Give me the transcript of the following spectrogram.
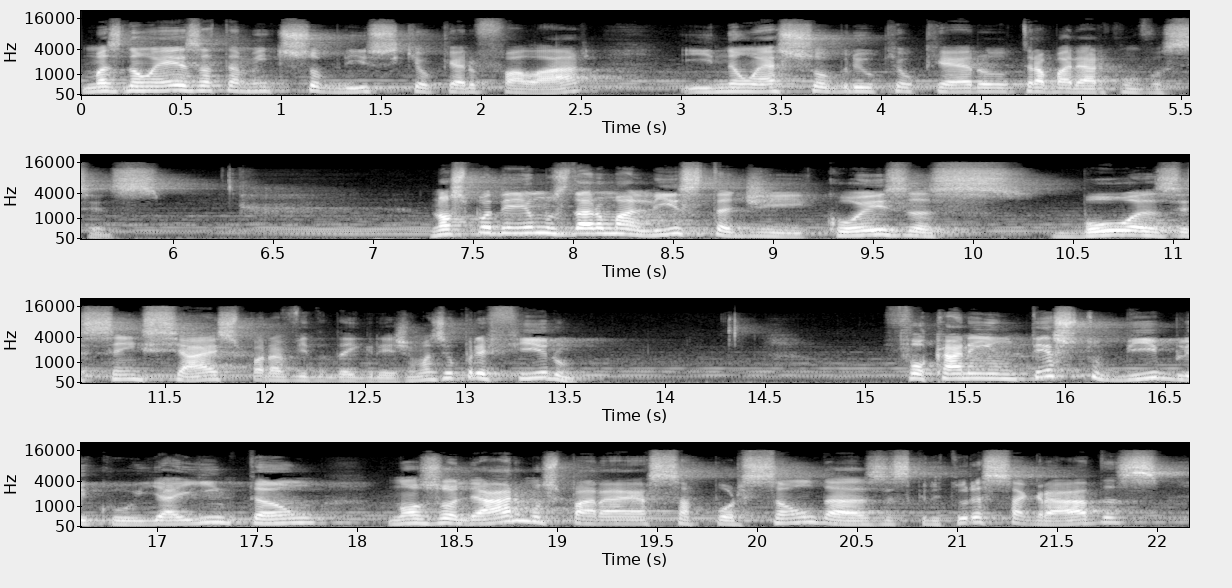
mas não é exatamente sobre isso que eu quero falar e não é sobre o que eu quero trabalhar com vocês. Nós poderíamos dar uma lista de coisas boas, essenciais para a vida da igreja, mas eu prefiro focar em um texto bíblico e aí então nós olharmos para essa porção das Escrituras Sagradas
